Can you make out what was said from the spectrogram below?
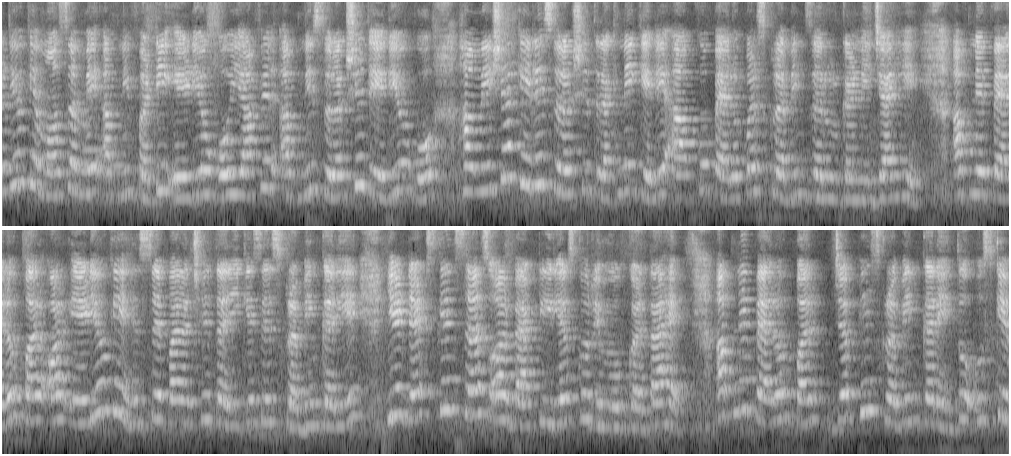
सर्दियों के मौसम में अपनी फटी एड़ियों को या फिर अपनी सुरक्षित एड़ियों को हमेशा के लिए सुरक्षित रखने के लिए आपको पैरों पर स्क्रबिंग ज़रूर करनी चाहिए। अपने पैरों पर और एड़ियों के हिस्से पर अच्छे तरीके से स्क्रबिंग करिए। ये डेड स्किन सेल्स और बैक्टीरिया को रिमूव करता है। अपने पैरों पर जब भी स्क्रबिंग करें तो उसके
